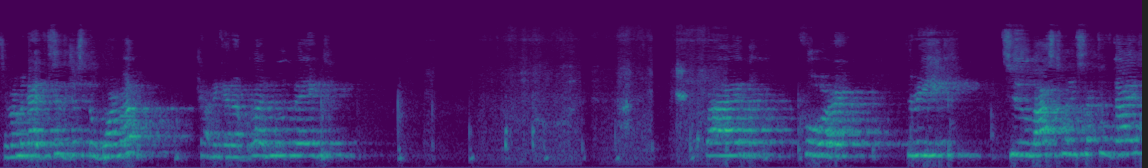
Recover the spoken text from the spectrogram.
So remember, guys, this is just the warm up. Trying to get our blood moving. Five, four, three, two. Last 20 seconds, guys.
